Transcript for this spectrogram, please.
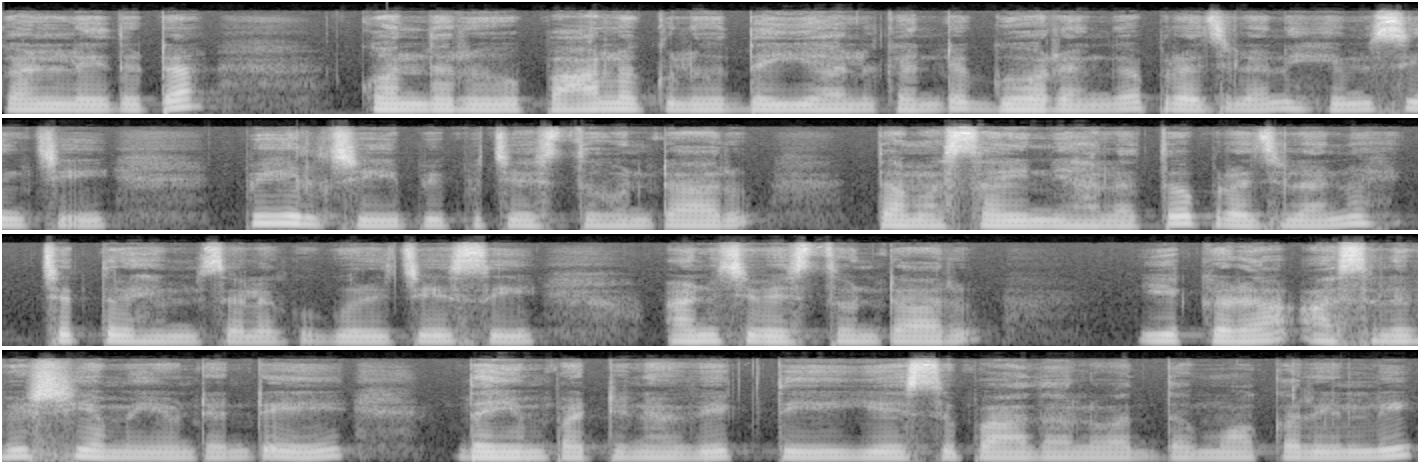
కళ్ళెదుట కొందరు పాలకులు దయ్యాల కంటే ఘోరంగా ప్రజలను హింసించి పీల్చి పిప్పు చేస్తూ ఉంటారు. తమ సైన్యాలతో ప్రజలను చిత్రహింసలకు గురి చేసి అణిచివేస్తుంటారు. ఇక్కడ అసలు విషయం ఏమిటంటే దయ్యం పట్టిన వ్యక్తి యేసు పాదాల వద్ద మోకరిల్లి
